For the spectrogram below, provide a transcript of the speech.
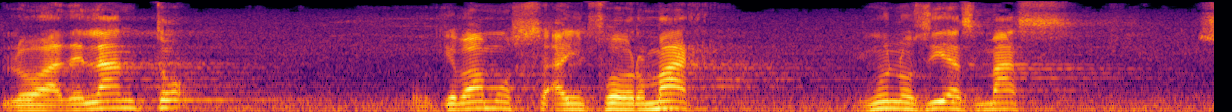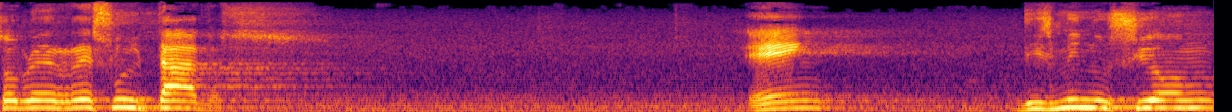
lo adelanto porque vamos a informar en unos días más sobre resultados en disminución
